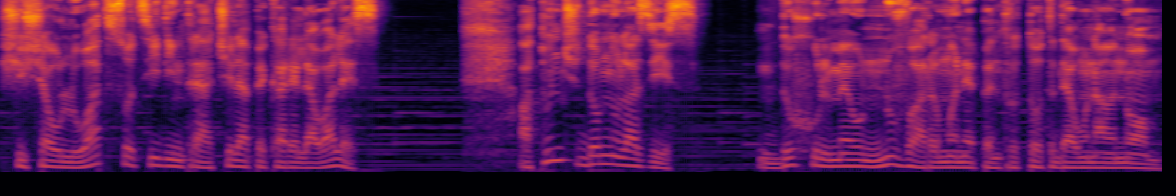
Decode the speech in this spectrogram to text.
și și-au luat soții dintre acelea pe care le-au ales. Atunci Domnul a zis, Duhul meu nu va rămâne pentru totdeauna în om,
